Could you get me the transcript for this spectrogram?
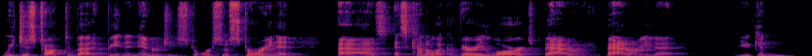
We just talked about it being an energy store, so storing it as, as kind of like a very large battery, a battery that you can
